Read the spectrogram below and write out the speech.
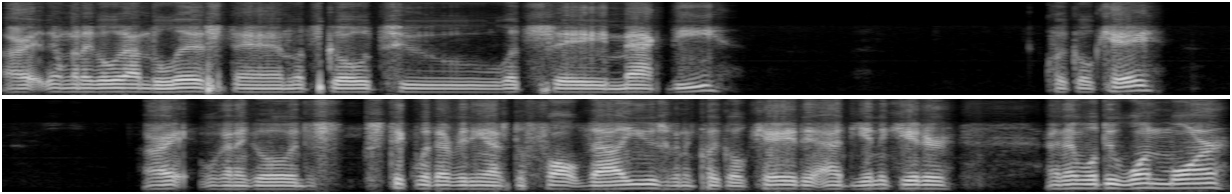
All right, then I'm going to go down the list and let's go to, let's say, MACD. Click OK. All right, we're going to go and just stick with everything as default values. We're going to click OK to add the indicator. And then we'll do one more.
